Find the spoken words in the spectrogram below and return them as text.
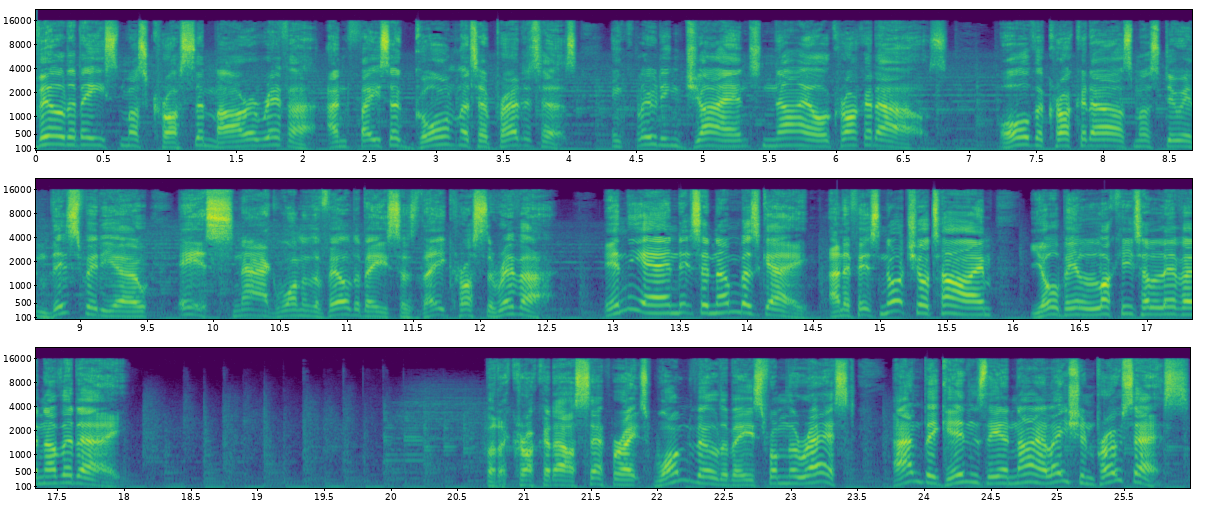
wildebeest must cross the Mara River and face a gauntlet of predators, including giant Nile crocodiles. All the crocodiles must do in this video is snag one of the wildebeest as they cross the river. In the end, it's a numbers game, and if it's not your time, you'll be lucky to live another day but a crocodile separates one wildebeest from the rest and begins the annihilation process.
